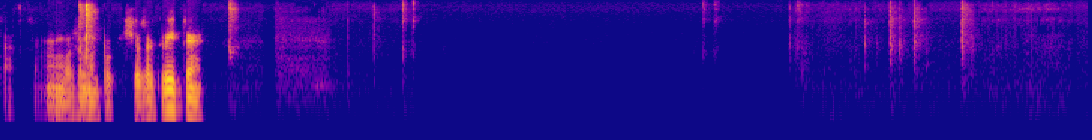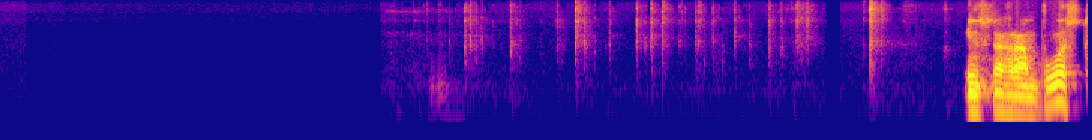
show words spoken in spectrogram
Так, можемо поки що закрити. Інстаграм пост.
